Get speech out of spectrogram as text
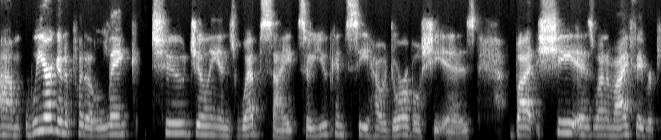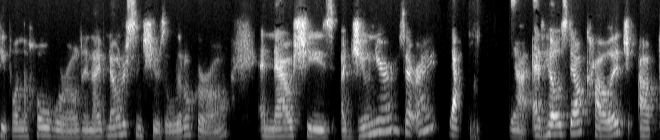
Um, we are going to put a link to Gillian's website so you can see how adorable she is. But she is one of my favorite people in the whole world. And I've noticed since she was a little girl, and now she's a junior. Is that right? Yeah. Yeah, at Hillsdale College up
